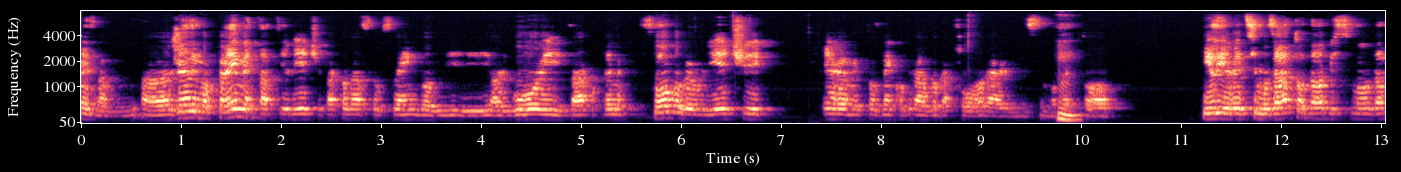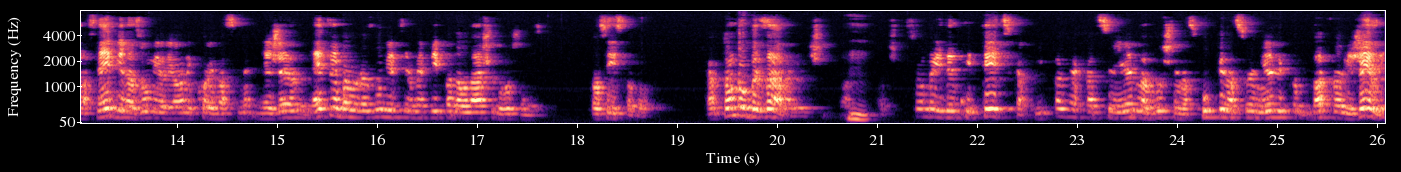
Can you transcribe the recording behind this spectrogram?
ne znam, želimo premetati riječi, tako nastaju slengovi, argoji, tako, premetati slogove u riječi, jer je to nekog razloga fora, ili mislimo da je hmm. to ili recimo zato da bismo, da nas ne bi razumjeli oni koji nas ne, ne, žele, ne trebaju razumjeti jer ne pripada u našu društvenost. To se isto događa. Kad to onda ubrzava još. Mm. Znači, to su onda identitetska pitanja kad se jedna društvena skupina svojim jezikom zapravo želi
